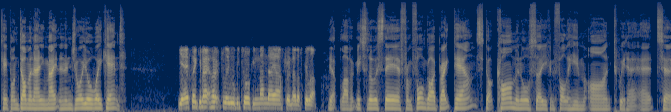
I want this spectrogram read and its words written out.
Keep on dominating, mate, and enjoy your weekend. Yeah, thank you, mate. Hopefully, we'll be talking Monday after another fill up. Yep, love it. Mitch Lewis there from formguidebreakdowns.com and also you can follow him on Twitter at uh,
